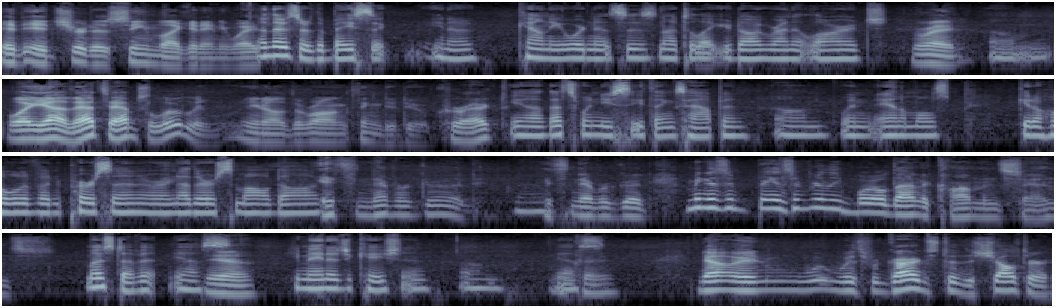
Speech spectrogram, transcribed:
it, it sure does seem like it anyway. And those are the basic, you know, county ordinances not to let your dog run at large. Right. Um, well, yeah, that's absolutely, you know, the wrong thing to do, correct? Yeah, that's when you see things happen um, when animals get a hold of a person or another small dog. It's never good. It's never good. I mean, is it, is it really boiled down to common sense? Most of it, yes. Yeah. Humane education, um, yes. Okay. Now, in, w- with regards to the shelter,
